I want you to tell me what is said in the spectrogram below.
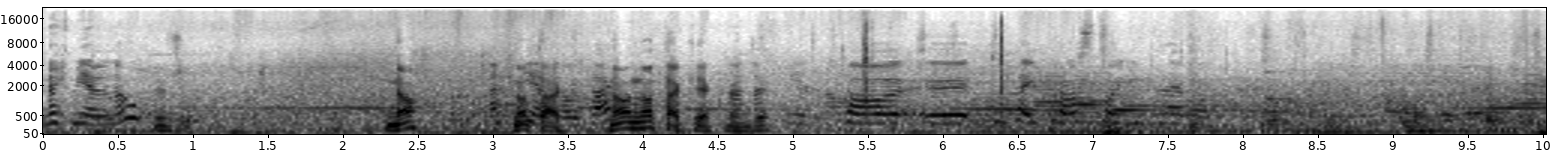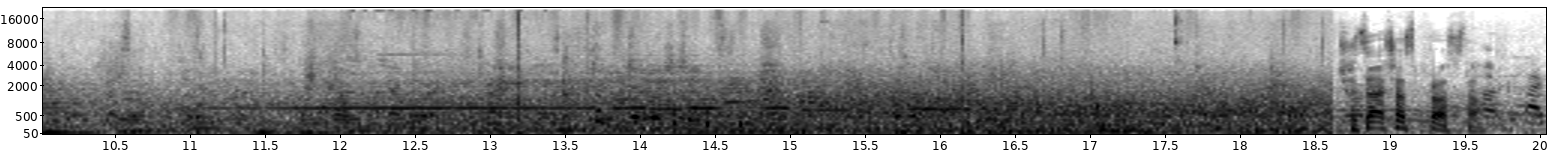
na Chmielną? No. Na no chmielną, tak, tak? no, no tak, jak będzie. To y, tutaj prosto i w lewo. Czy cały czas prosto? Tak,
